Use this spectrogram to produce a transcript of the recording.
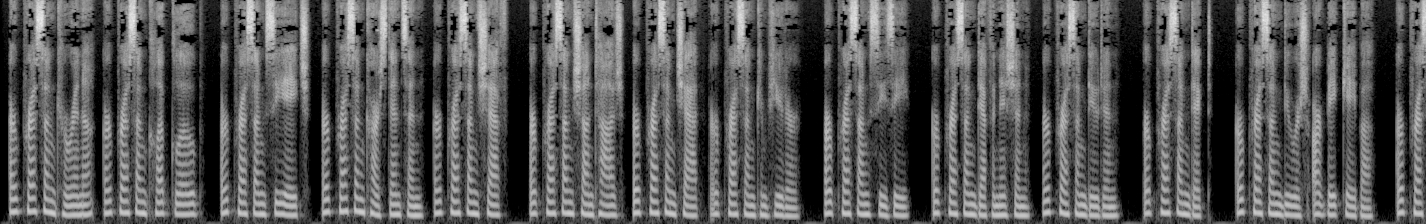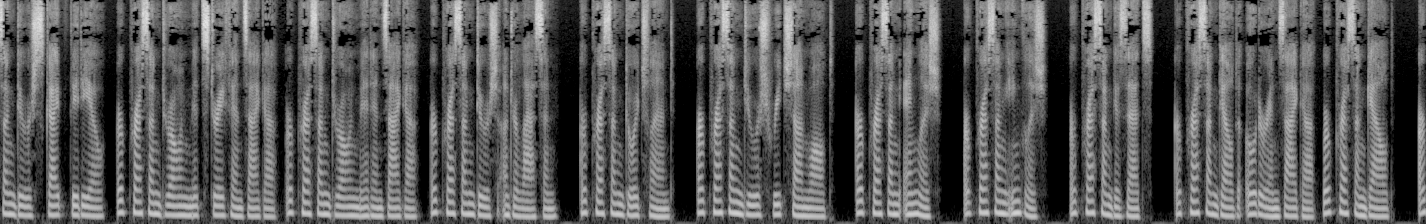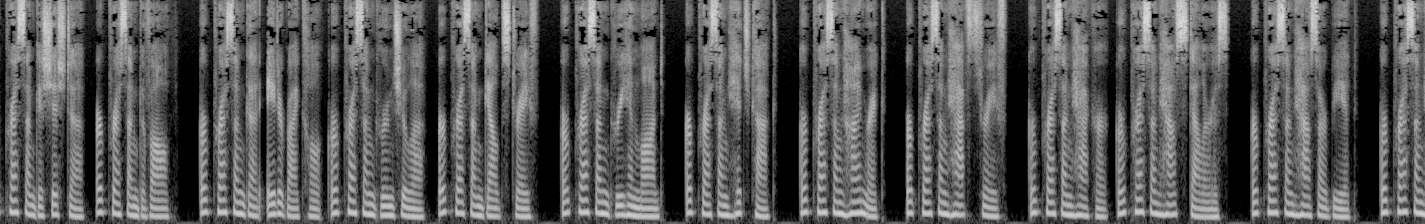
Erpressung Corinna, Erpressung Club Globe, Erpressung CH, Erpressung Karstensen, Erpressung Chef, Erpressung Chantage, Erpressung Chat, Erpressung Computer, Erpressung CZ, Erpressung Definition, Erpressung Duden, Erpressung Dict, Erpressung durch Arbeitgeber, Erpressung durch Skype Video, Erpressung Drohung mit Strafenzeige, Erpressung Drohung mit Anzeige, Erpressung durch Unterlassen, Erpressung Deutschland, Erpressung durch Rechtsanwalt, Erpressung Englisch, Erpressung Englisch, Erpressung Gesetz, Erpressung Geld oder Anzeige, Erpressung Geld, Erpressung Geschichte, Erpressung Gewalt, Erpressung Gut Ederbeikel, Erpressung Grundschule, Erpressung Geldstrafe, Erpressung Griechenland, Erpressung Hitchcock, Erpressung Heinrich, Erpressung Haftstrafe, Erpressung Hacker, Erpressung Hausstellaris, Erpressung Hausarbeit, Erpressung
